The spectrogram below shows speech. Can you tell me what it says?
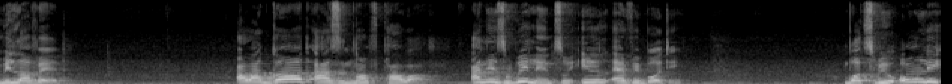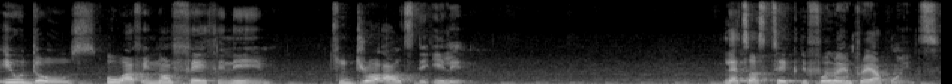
Beloved, our God has enough power and is willing to heal everybody, but will only heal those who have enough faith in Him to draw out the healing let us take the following prayer points.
